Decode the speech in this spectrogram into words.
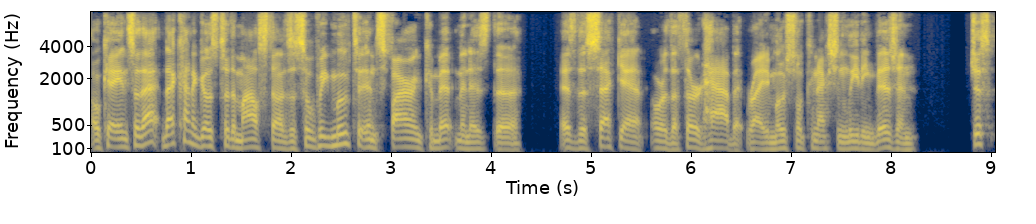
Okay. And so that, that kind of goes to the milestones. And so if we move to inspiring commitment as the, as the second or the third habit, right? Emotional connection leading vision. Just,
